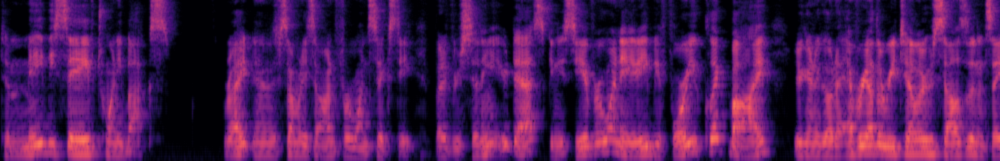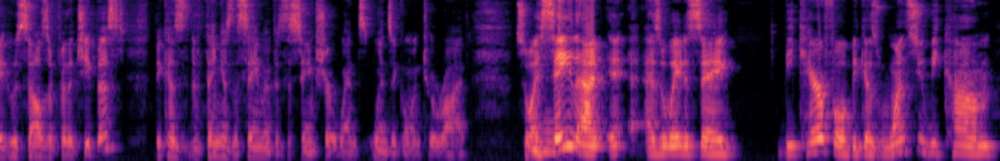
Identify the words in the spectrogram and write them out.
to maybe save 20 bucks right? And if somebody's on for 160, but if you're sitting at your desk and you see it for 180, before you click buy, you're going to go to every other retailer who sells it and say who sells it for the cheapest because the thing is the same if it's the same shirt. When's when's it going to arrive? So mm-hmm. I say that as a way to say be careful because once you become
